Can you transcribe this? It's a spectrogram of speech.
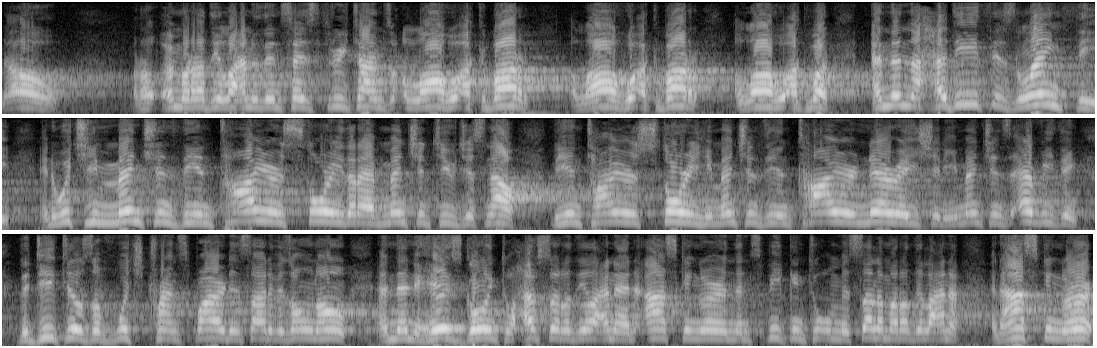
no. Umar radiallahu anhu then says three times, Allahu Akbar. Allahu Akbar, Allahu Akbar. And then the hadith is lengthy in which he mentions the entire story that I have mentioned to you just now. The entire story. He mentions the entire narration. He mentions everything, the details of which transpired inside of his own home. And then his going to Hafsa radiallahu anha and asking her, and then speaking to Umm Salama radiallahu anha and asking her,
